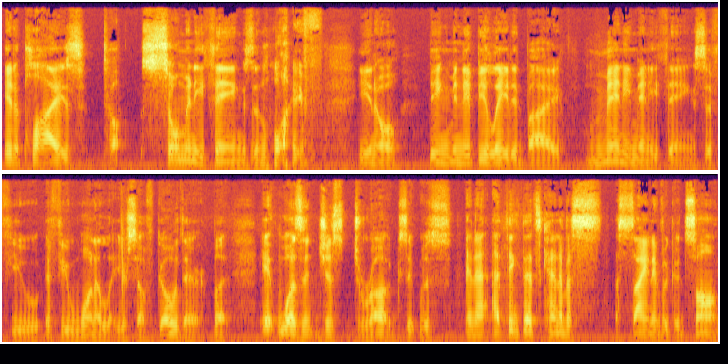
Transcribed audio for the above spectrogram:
it applies to so many things in life, you know, being manipulated by many many things if you if you want to let yourself go there but it wasn't just drugs it was and i, think that's kind of a, a sign of a good song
